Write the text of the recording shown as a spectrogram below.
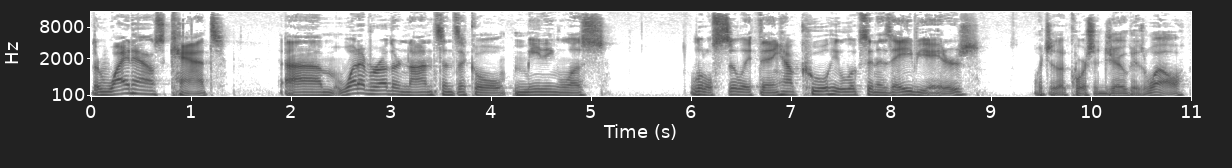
their White House cat, um, whatever other nonsensical, meaningless, little silly thing, how cool he looks in his aviators, which is, of course, a joke as well.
